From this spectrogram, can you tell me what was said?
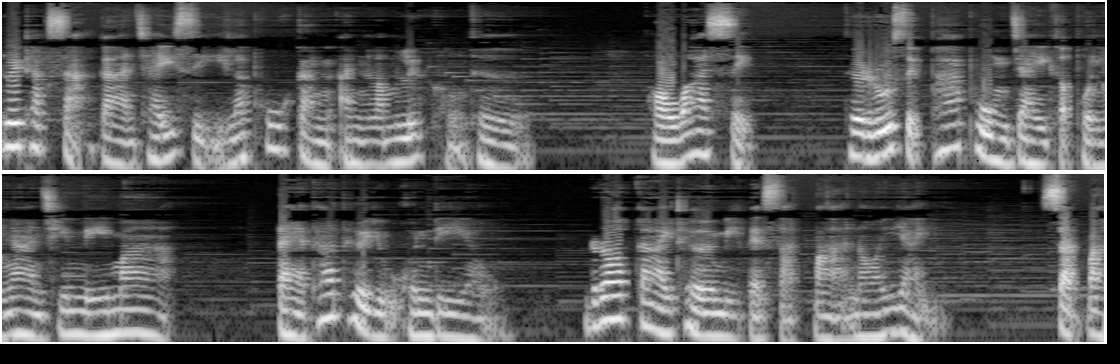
ด้วยทักษะการใช้สีและผู้กันอันล้ำลึกของเธอ พอวาดเสร็จ เธอรู้สึกภาคภูมิใจกับผลงานชิ้นนี้มาก แต่ถ้าเธออยู่คนเดียว รอบกายเธอมีแต่สัตว์ป่าน้อยใหญ่ สัตว์ป่า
